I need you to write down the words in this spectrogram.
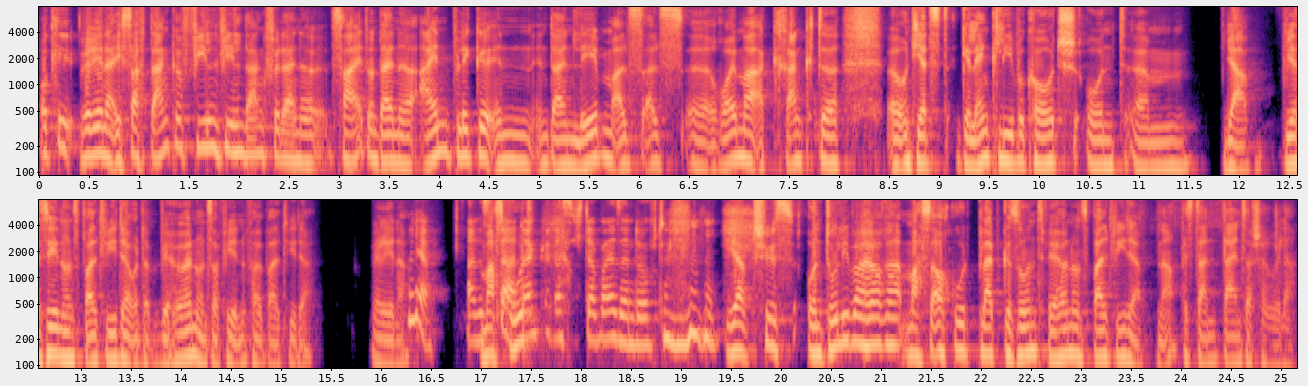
Okay, Verena, ich sag danke, vielen, vielen Dank für deine Zeit und deine Einblicke in, in dein Leben als, als äh, Rheuma-Erkrankte äh, und jetzt Gelenkliebe-Coach. Und ähm, ja, wir sehen uns bald wieder oder wir hören uns auf jeden Fall bald wieder. Verena. Ja, alles mach's klar, gut. danke, dass ich dabei sein durfte. ja, tschüss. Und du, lieber Hörer, mach's auch gut, bleib gesund. Wir hören uns bald wieder. Na, bis dann, dein Sascha Röhler.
